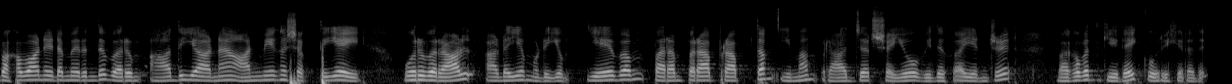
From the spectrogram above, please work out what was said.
பகவானிடமிருந்து வரும் ஆதியான ஆன்மீக சக்தியை ஒருவரால் அடைய முடியும். ஏவம் பரம்பரா பிராப்தம் இமம் ராஜர்ஷயோ விதுகா என்று பகவத்கீதை கூறுகிறது.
